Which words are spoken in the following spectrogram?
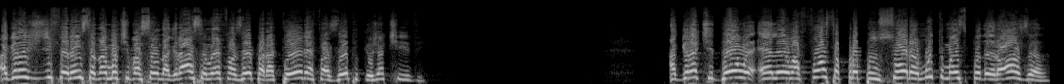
A grande diferença da motivação da graça não é fazer para ter, é fazer porque eu já tive. A gratidão, ela é uma força propulsora muito mais poderosa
